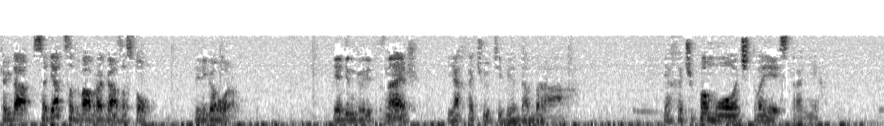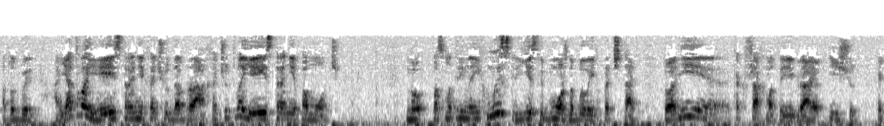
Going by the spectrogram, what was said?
Когда садятся два врага за стол переговоров, и один говорит, знаешь, я хочу тебе добра, я хочу помочь твоей стране. А тот говорит, а я твоей стране хочу добра, хочу твоей стране помочь. Но посмотри на их мысли, если бы можно было их прочитать, то они как в шахматы играют, ищут, как,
